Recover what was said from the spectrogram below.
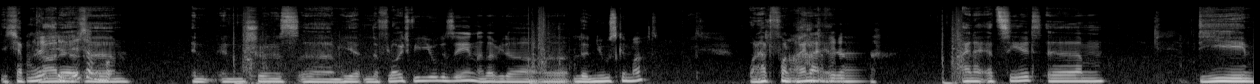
ich habe Nee, gerade ist aber- ähm, ein, schönes ähm, hier Le Floyd Video gesehen, hat er wieder äh, Le News gemacht und hat von Ach, einer hat er einer erzählt, ähm, die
